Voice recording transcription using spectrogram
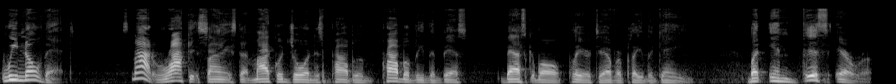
We know that. It's not rocket science that Michael Jordan is probably probably the best basketball player to ever play the game. But in this era,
